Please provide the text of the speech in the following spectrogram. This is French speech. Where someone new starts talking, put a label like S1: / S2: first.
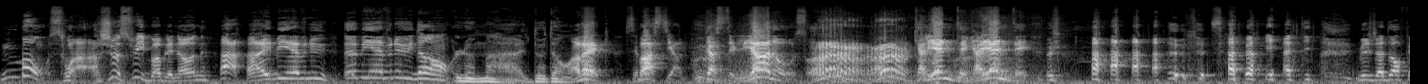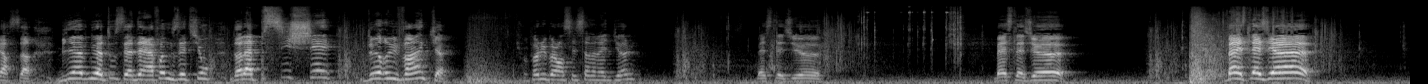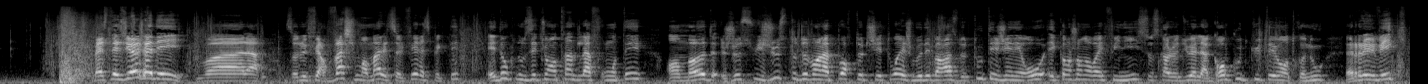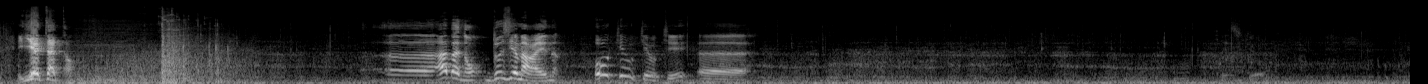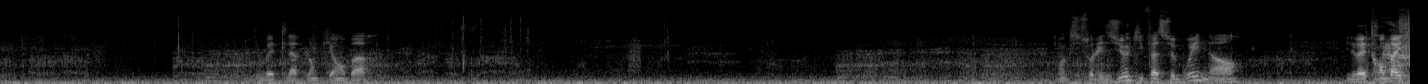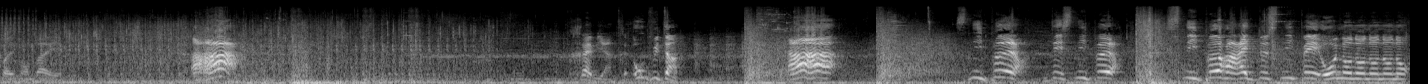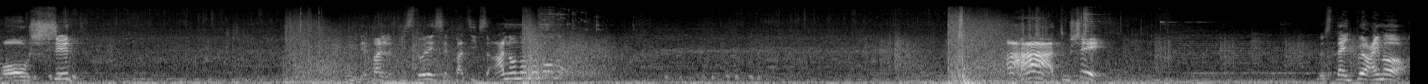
S1: Bonsoir, je suis Bob Lennon. Ah, ah et bienvenue, et bienvenue dans Le Mal dedans avec Sébastien Castellanos. Caliente, caliente. ça veut rien dire, mais j'adore faire ça. Bienvenue à tous, c'est la dernière fois nous étions dans la psyché de Ruvinck. Je peux pas lui balancer ça dans la gueule? Baisse les yeux. Baisse les yeux. Baisse les yeux Baisse les yeux, j'ai dit Voilà Ça lui faire vachement mal et ça lui fait respecter. Et donc, nous étions en train de l'affronter en mode Je suis juste devant la porte de chez toi et je me débarrasse de tous tes généraux. Et quand j'en aurai fini, ce sera le duel à grand coup de QTE entre nous. Ruvik, Yetatan. Euh, ah bah non, deuxième arène. Ok, ok, ok. Euh... Qu'est-ce que... Doit être là, planqué en bas. Moins que ce soit les yeux qui fassent ce bruit, non. Il doit être en bas, il doit être en bas et... Ah ah! Très bien, très... Oh putain! Ah ah! Sniper! Des snipers Sniper, arrête de sniper Oh non, non, non, non, non. Oh shit Des balles de pistolet, c'est pratique ça. Ah non, non, non, non, non. Ah ah Touché. Le sniper est mort.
